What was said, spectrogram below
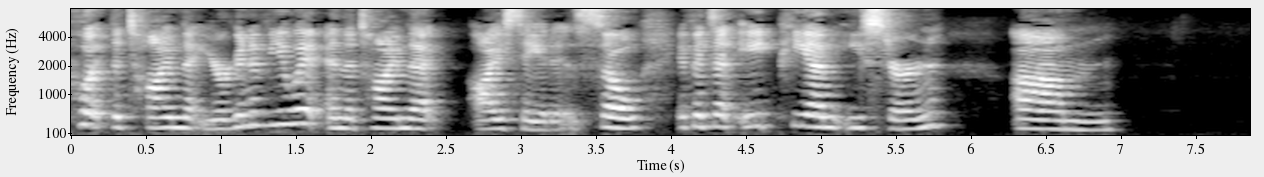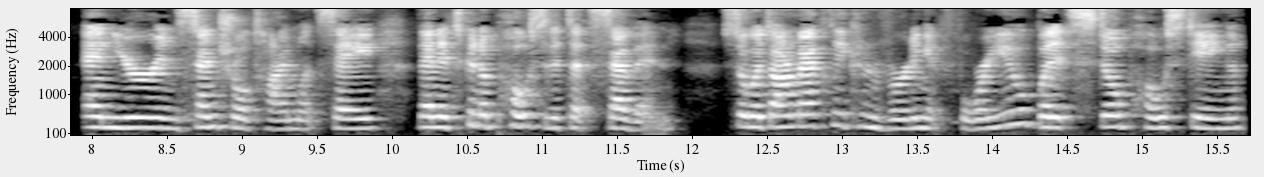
put the time that you're going to view it and the time that I say it is. So if it's at 8 p.m. Eastern, um, and you're in Central Time, let's say, then it's going to post that it's at 7. So it's automatically converting it for you, but it's still posting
